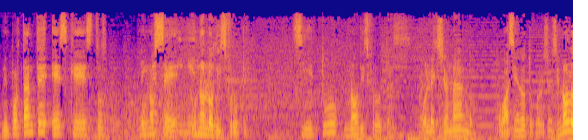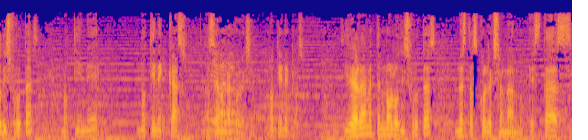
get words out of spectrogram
Lo importante es que esto uno se, uno lo disfrute. Si tú no disfrutas coleccionando o haciendo tu colección, si no lo disfrutas, no tiene, no tiene caso No tiene hacer una colección. No tiene caso. Si verdaderamente no lo disfrutas, no estás coleccionando, estás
